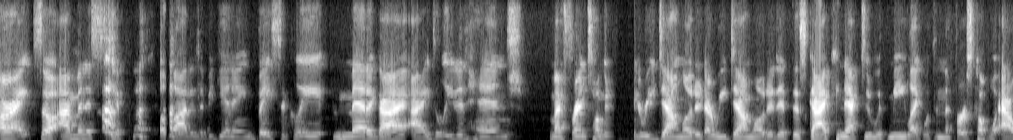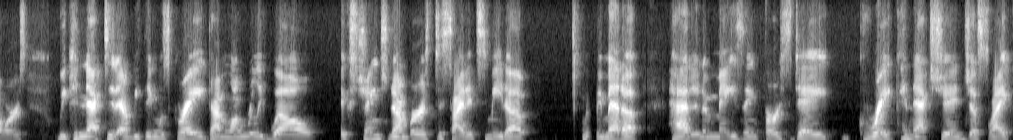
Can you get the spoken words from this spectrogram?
All right, so I'm gonna skip a lot in the beginning. Basically, met a guy. I deleted Hinge. My friend told me to re-download it. I re-downloaded it. This guy connected with me like within the first couple hours. We connected. Everything was great. Got along really well. Exchanged numbers. Decided to meet up. We met up. Had an amazing first date. Great connection. Just like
